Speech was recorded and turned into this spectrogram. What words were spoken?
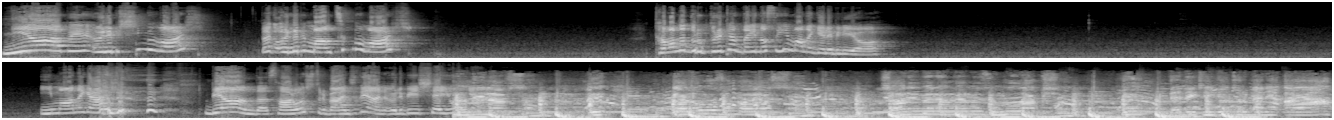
Niye abi? Öyle bir şey mi var? Bak öyle bir mantık mı var? Tamam da durup dururken dayı nasıl imana gelebiliyor? İmana geldi. bir anda sarhoştur bence de yani öyle bir şey yok ya. Gel omuzuma yaslan. Şahin benim bu akşam. Dedi ki götür beni aya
